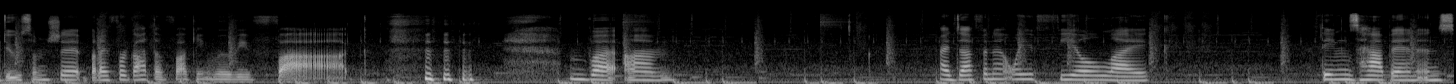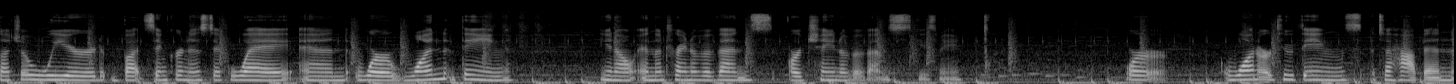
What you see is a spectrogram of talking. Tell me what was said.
do some shit, but I forgot the fucking movie. Fuck. but um I definitely feel like things happen in such a weird but synchronistic way and where one thing you know, in the train of events or chain of events, excuse me, were one or two things to happen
